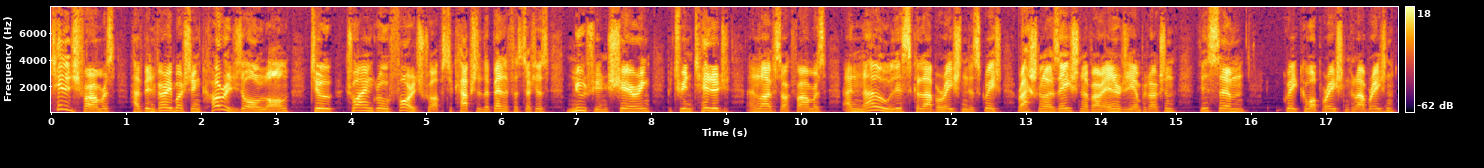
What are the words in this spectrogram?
tillage farmers have been very much encouraged all along to try and grow forage crops to capture the benefits such as nutrient sharing between tillage and livestock farmers. And now this collaboration, this great rationalisation of our energy and production, this um, great cooperation, collaboration.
